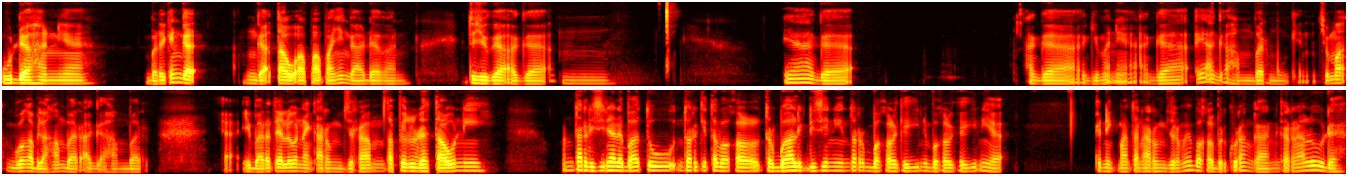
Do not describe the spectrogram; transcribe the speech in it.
udahannya berarti kan nggak nggak tahu apa-apanya nggak ada kan. Itu juga agak hmm, ya agak agak gimana ya agak ya agak hambar mungkin. Cuma gue nggak bilang hambar agak hambar. Ya ibaratnya lu naik arung jeram tapi lu udah tahu nih ntar di sini ada batu ntar kita bakal terbalik di sini ntar bakal kayak gini bakal kayak gini ya. Kenikmatan arung jeramnya bakal berkurang kan karena lu udah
